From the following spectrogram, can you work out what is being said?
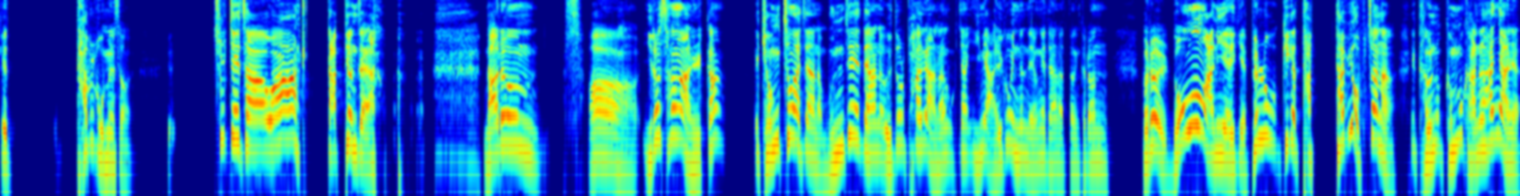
그 답을 보면서 그 출제자와 답변자야. 나름 '아 이런 상황 아닐까?' 경청하지 않아. 문제에 대한 의도를 파악을 안 하고 그냥 이미 알고 있는 내용에 대한 어떤 그런 거를 너무 많이 얘기해. 별로 그러니까 답 답이 없잖아. 근무 가능하냐 아니야.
